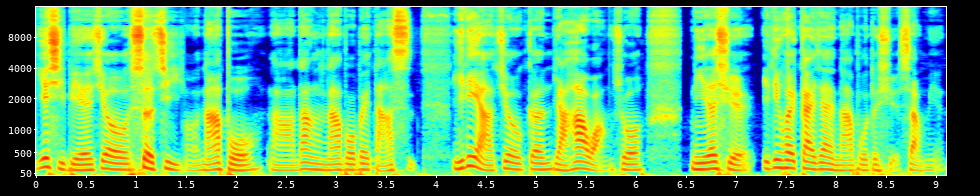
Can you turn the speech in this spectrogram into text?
耶喜别就设计哦拿伯啊，让拿伯被打死。以利亚就跟亚哈王说：“你的血一定会盖在拿伯的血上面。”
